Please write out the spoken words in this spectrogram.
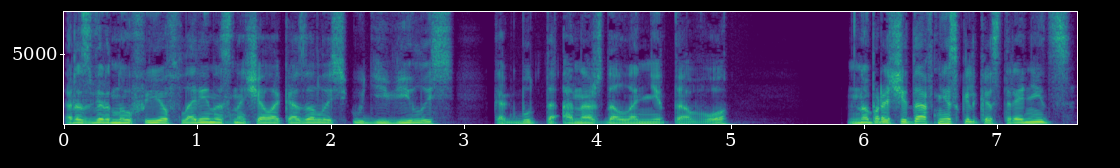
Развернув ее, Флорина сначала, казалось, удивилась, как будто она ждала не того, но, прочитав несколько страниц,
